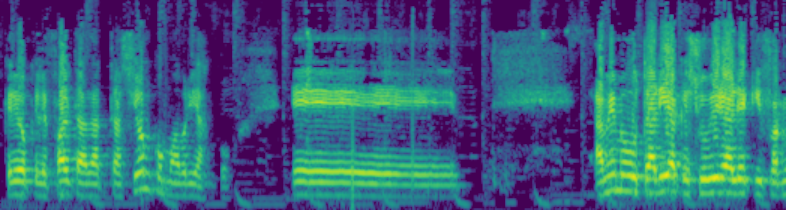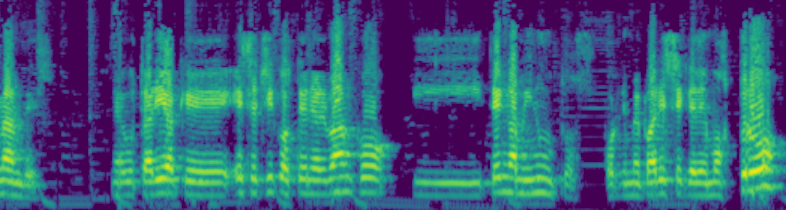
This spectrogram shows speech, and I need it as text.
Creo que le falta adaptación como a Briasco. Eh, a mí me gustaría que subiera Lecky Fernández. Me gustaría que ese chico esté en el banco y tenga minutos, porque me parece que demostró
